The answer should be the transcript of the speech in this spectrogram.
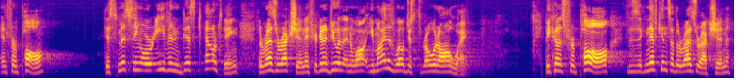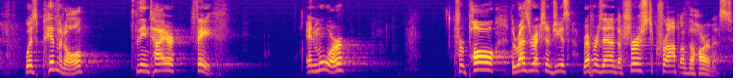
And for Paul, dismissing or even discounting the resurrection, if you're going to do it, then well, you might as well just throw it all away. Because for Paul, the significance of the resurrection was pivotal to the entire faith. And more, for Paul, the resurrection of Jesus represented the first crop of the harvest.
